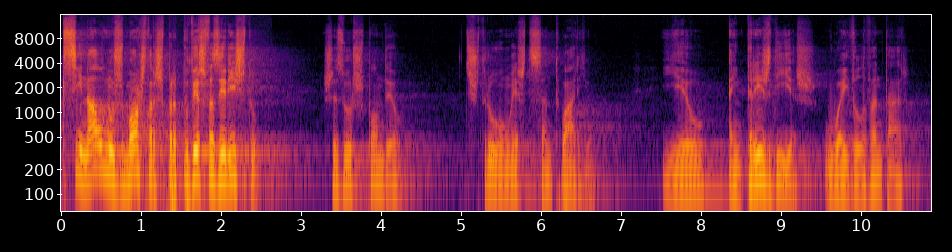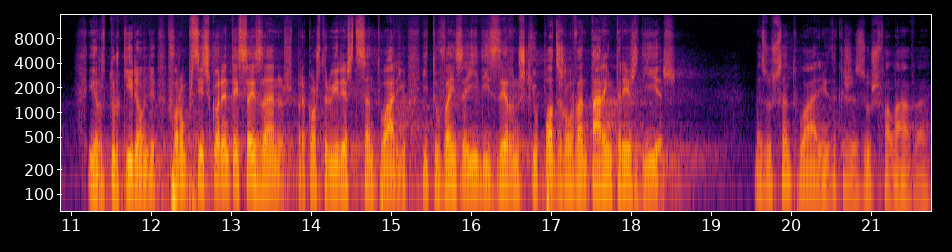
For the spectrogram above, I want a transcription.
Que sinal nos mostras para poderes fazer isto? Jesus respondeu: Destruam este santuário, e eu, em três dias, o hei de levantar. E retorquiram-lhe: Foram precisos 46 anos para construir este santuário, e tu vens aí dizer-nos que o podes levantar em três dias. Mas o santuário de que Jesus falava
